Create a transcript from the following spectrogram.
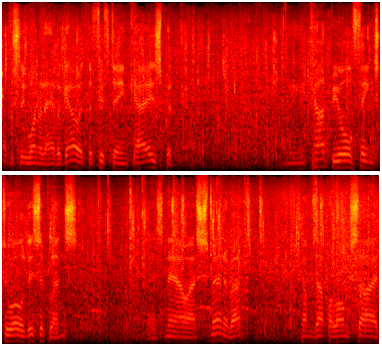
Obviously wanted to have a go at the 15Ks, but you can't be all things to all disciplines. As now uh, Smirnova comes up alongside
